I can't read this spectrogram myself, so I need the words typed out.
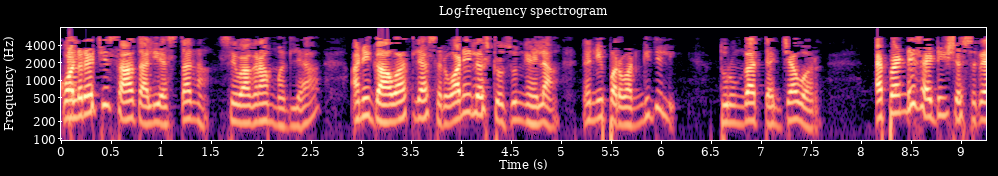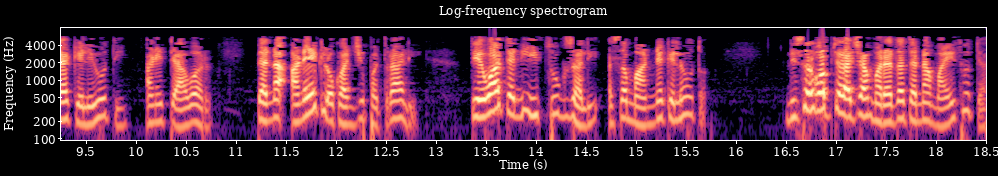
कॉलराची साथ आली असताना सेवाग्राममधल्या आणि गावातल्या सर्वांनी लस टोचून घ्यायला त्यांनी परवानगी दिली. तुरुंगात त्यांच्यावर अपेंडिसायटिस शस्त्रक्रिया केली होती आणि त्यावर त्यांना अनेक लोकांची पत्र आली. तेव्हा त्यांनी ही चूक झाली असं मान्य केलं होतं. निसर्गोपचाराच्या मर्यादा त्यांना माहीत होत्या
